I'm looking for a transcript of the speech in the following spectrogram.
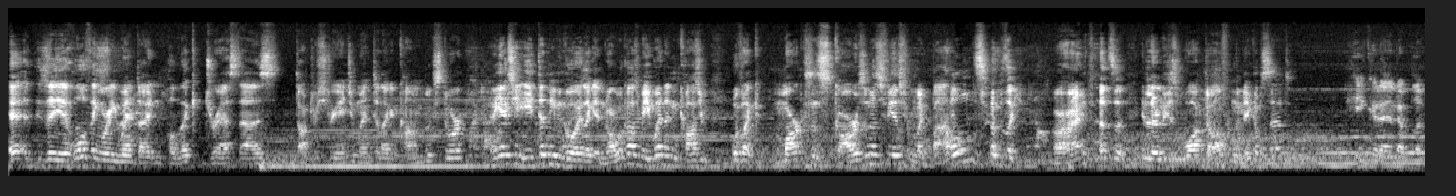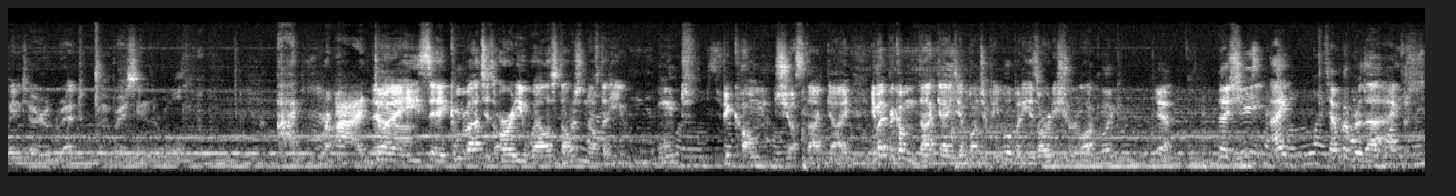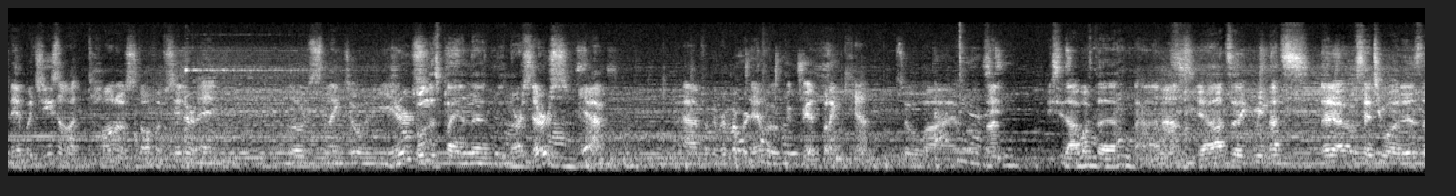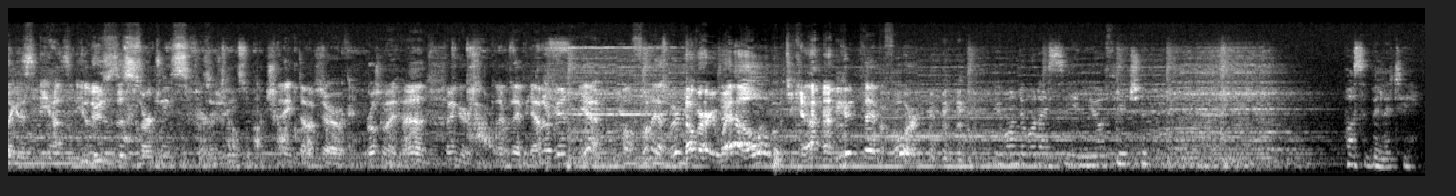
Uh, the whole thing where he went out in public dressed as Doctor Strange and went to like a comic book store. And he actually he didn't even go out like in normal costume. He went in costume with like marks and scars on his face from like battles. I was like, all right, that's a. He literally just walked off from the makeup set. He could end up living to regret embracing the role. I, I don't know. He's uh, Cumberbatch is already well established enough that he won't become just that guy. He might become that guy to a bunch of people, but he is already Sherlock like. Yeah. Now she, I can't remember that actress's name, but she's on a ton of stuff. I've seen her in loads of things over the years. The one that's playing the, the nurse. Nurse, yeah. Uh, if I could remember her name, it would be great, but I can't. So uh, not- You see that with the, the hands? Hands. Yeah, that's like, I mean, that's uh, essentially what it is. Like, it's, he has, he loses his surgeon's position. Hey doctor, broke my hand, fingers. Can I play piano again? Yeah. Oh, funny, that's weird. Not very well, but you can. You can. couldn't play before. You wonder what I see in your future? Possibility.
